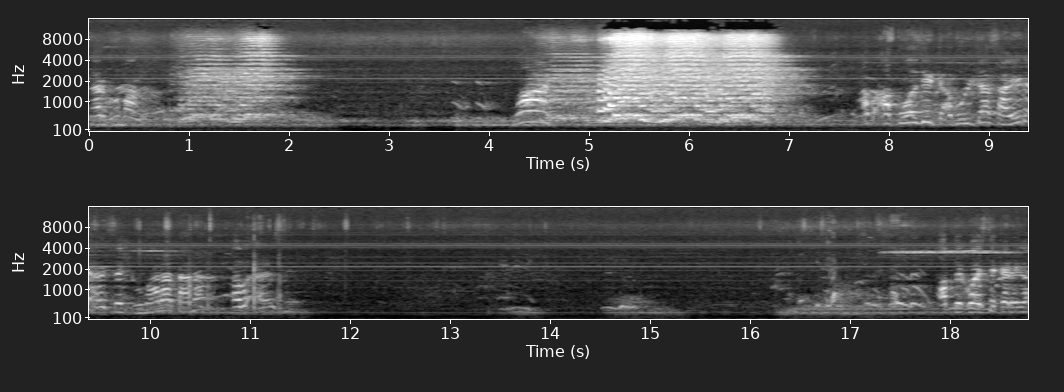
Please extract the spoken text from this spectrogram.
सर घुमा लो अब अपोजिट अब उल्टा साइड ऐसे घुमा रहा था ना अब ऐसे अब देखो ऐसे करेगा?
